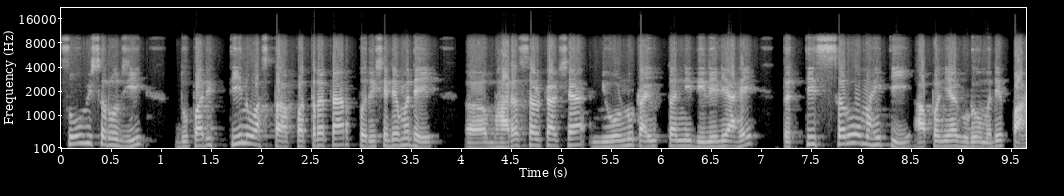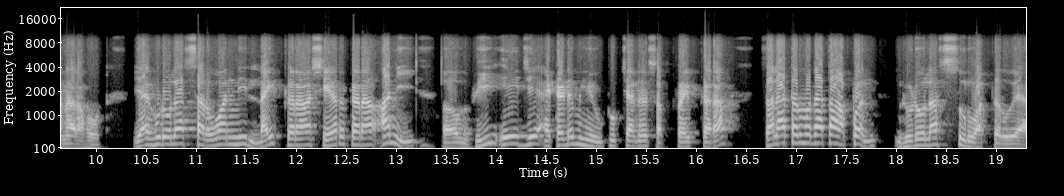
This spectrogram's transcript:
चोवीस रोजी दुपारी तीन वाजता पत्रकार परिषदेमध्ये भारत सरकारच्या निवडणूक आयुक्तांनी दिलेली आहे. तर ती सर्व माहिती आपण या व्हिडिओमध्ये पाहणार आहोत. या व्हिडिओला सर्वांनी लाईक करा शेअर करा आणि व्ही ए जे अकॅडमी हे युट्यूब चॅनल सबस्क्राईब करा. चला तर मग आता आपण व्हिडिओला सुरुवात करूया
